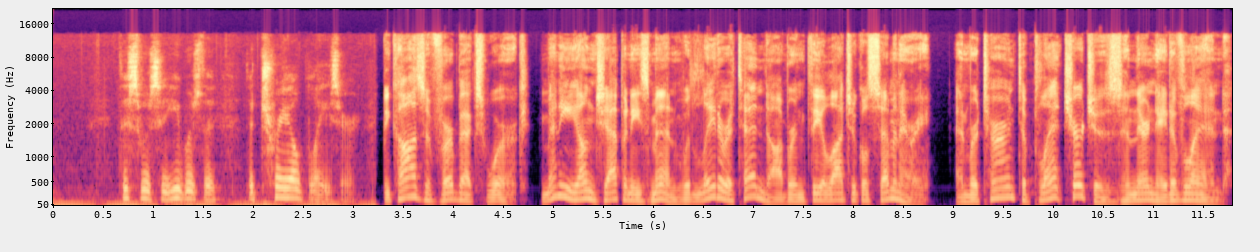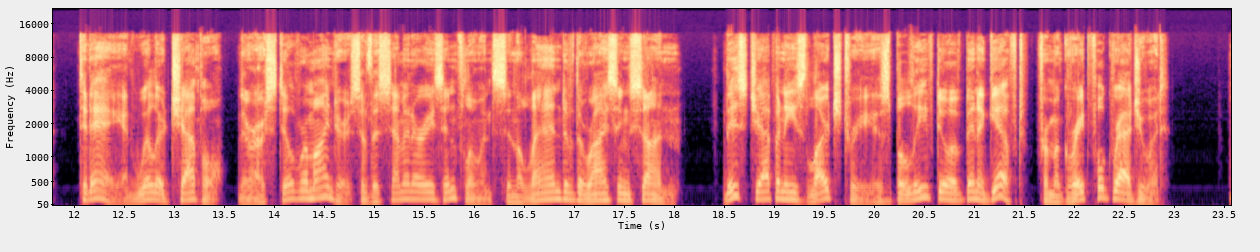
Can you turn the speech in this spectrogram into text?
This was he was the, the trailblazer. Because of Verbeck's work, many young Japanese men would later attend Auburn Theological Seminary and return to plant churches in their native land. Today at Willard Chapel, there are still reminders of the seminary's influence in the land of the rising sun. This Japanese larch tree is believed to have been a gift from a grateful graduate.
